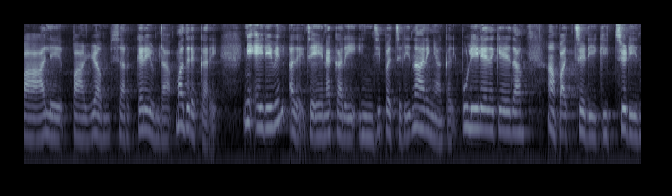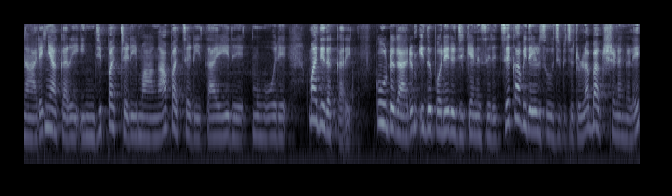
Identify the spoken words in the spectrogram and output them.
പാൽ പഴം ശർക്കരയുണ്ട മധുരക്കറി. ഇനി എരിവിൽ അതെ ചേനക്കറി ഇഞ്ചിപ്പച്ചടി നാരങ്ങാക്കറി. പുളിയിൽ ഏതൊക്കെ എഴുതാം? ആ പച്ചടി കിച്ചടി നാരങ്ങാക്കറി ഇഞ്ചിപ്പച്ചടി മാങ്ങാപ്പച്ചടി തൈര് മോര് മതിതക്കറി കൂട്ടുകാരും ഇതുപോലെ രുചിക്കനുസരിച്ച് കവിതയിൽ സൂചിപ്പിച്ചിട്ടുള്ള ഭക്ഷണങ്ങളെ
